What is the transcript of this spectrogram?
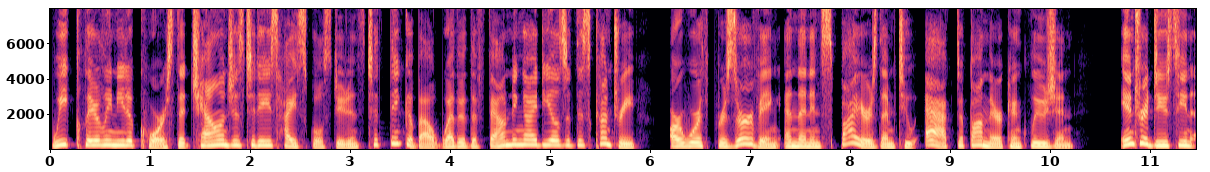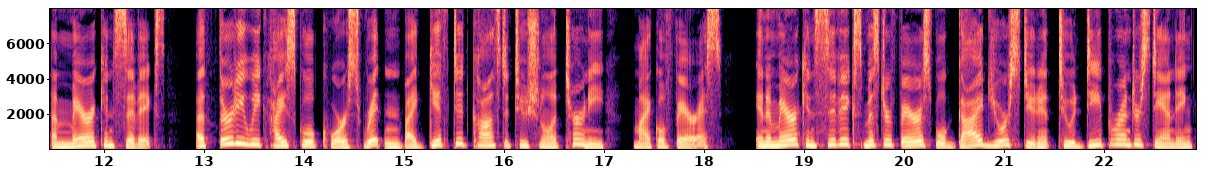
We clearly need a course that challenges today's high school students to think about whether the founding ideals of this country are worth preserving and then inspires them to act upon their conclusion. Introducing American Civics, a 30 week high school course written by gifted constitutional attorney Michael Farris. In American Civics, Mr. Farris will guide your student to a deeper understanding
